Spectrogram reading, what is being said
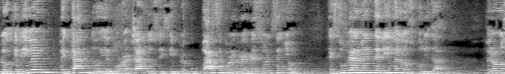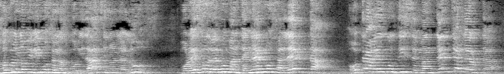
Los que viven pecando y emborrachándose y sin preocuparse por el regreso del Señor, Jesús realmente vive en la oscuridad. Pero nosotros no vivimos en la oscuridad, sino en la luz. Por eso debemos mantenernos alerta. Otra vez nos dice, mantente alerta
